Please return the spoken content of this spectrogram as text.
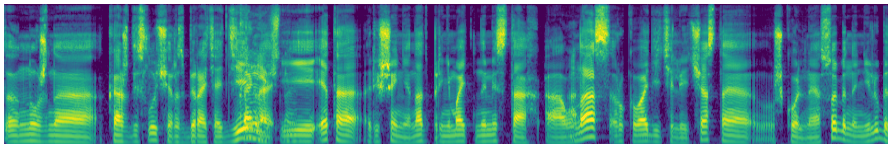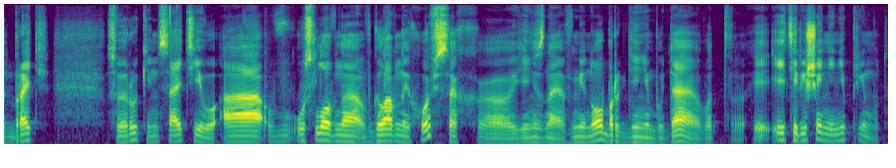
нужно каждый случай разбирать отдельно, Конечно. и это решение надо принимать на местах. А у а. нас руководители, часто школьные особенно, не любят брать в свои руки инициативу. А в, условно в главных офисах, э, я не знаю, в Минобр где-нибудь, да, вот э, эти решения не примут.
